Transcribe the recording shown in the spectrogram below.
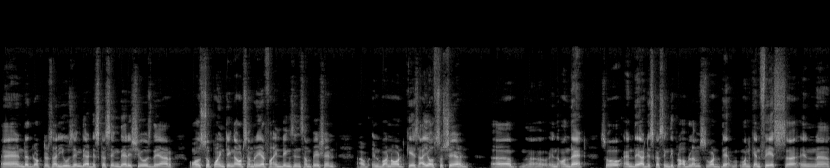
and doctors are using, they are discussing their issues, they are also pointing out some rare findings in some patient. Uh, in one odd case, I also shared uh, uh, in on that. So, and they are discussing the problems what they, one can face uh, in uh,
